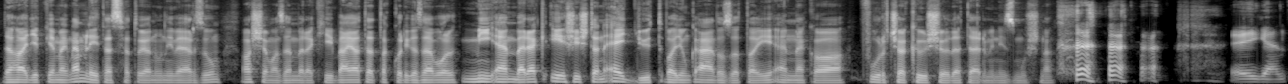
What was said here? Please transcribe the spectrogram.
de ha egyébként meg nem létezhet olyan univerzum, az sem az emberek hibája, tehát akkor igazából mi emberek és Isten együtt vagyunk áldozatai ennek a furcsa külső determinizmusnak. Igen.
